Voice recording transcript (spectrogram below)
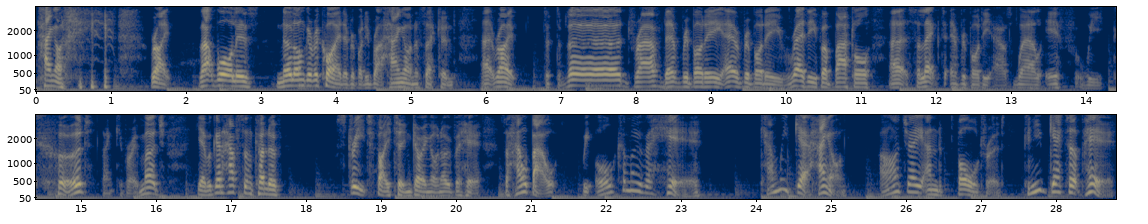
hang on. right, that wall is no longer required, everybody. Right, hang on a second. Uh, right, da, da, da, draft everybody, everybody ready for battle. Uh, select everybody as well if we could. Thank you very much. Yeah, we're going to have some kind of street fighting going on over here. So how about we all come over here can we get... Hang on. RJ and Baldred, can you get up here?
